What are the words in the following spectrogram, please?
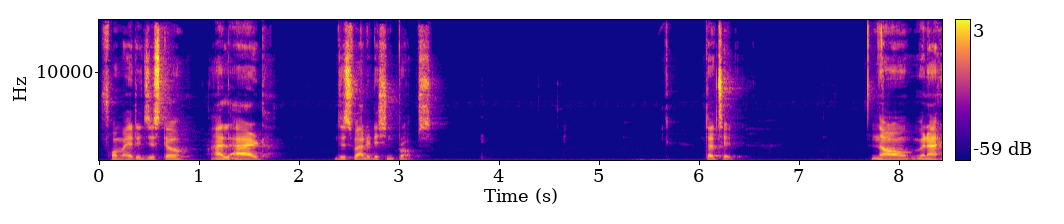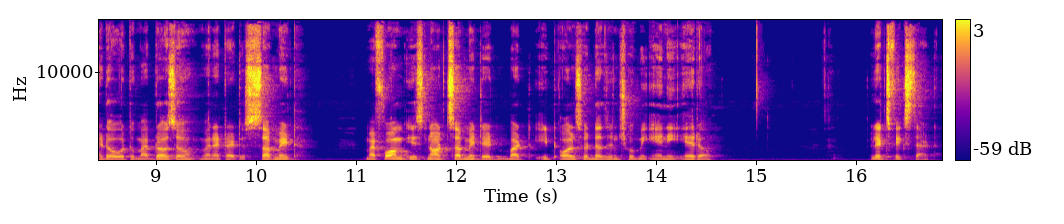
For my register, I'll add this validation props. That's it. Now, when I head over to my browser, when I try to submit, my form is not submitted, but it also doesn't show me any error. Let's fix that.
